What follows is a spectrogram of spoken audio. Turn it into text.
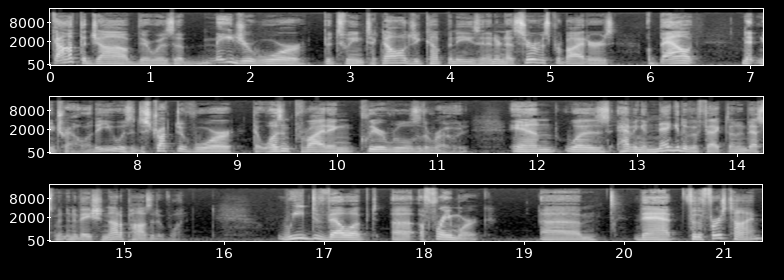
got the job, there was a major war between technology companies and internet service providers about net neutrality. It was a destructive war that wasn't providing clear rules of the road and was having a negative effect on investment innovation, not a positive one. We developed uh, a framework um, that, for the first time,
